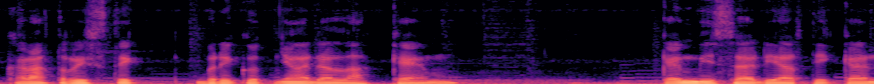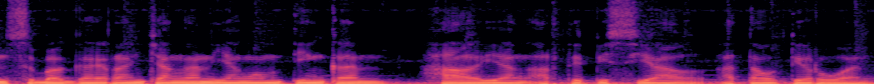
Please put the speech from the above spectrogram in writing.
Karakteristik berikutnya adalah camp. Camp bisa diartikan sebagai rancangan yang mementingkan hal yang artifisial atau tiruan.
